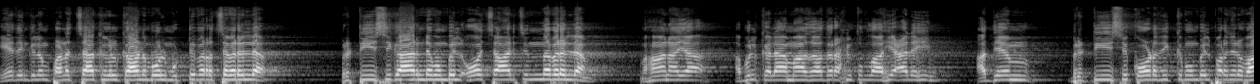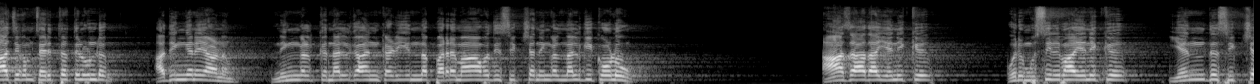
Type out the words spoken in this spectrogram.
ഏതെങ്കിലും പണച്ചാക്കുകൾ കാണുമ്പോൾ മുട്ടിവിറച്ചവരല്ല ബ്രിട്ടീഷുകാരന്റെ മുമ്പിൽ ഓച്ചാരിച്ചു മഹാനായ അബുൽ കലാം ആസാദ് റഹ്മത്തുല്ലാഹി അലഹിം അദ്ദേഹം ബ്രിട്ടീഷ് കോടതിക്ക് മുമ്പിൽ പറഞ്ഞൊരു വാചകം ചരിത്രത്തിലുണ്ട്. അതിങ്ങനെയാണ് നിങ്ങൾക്ക് നൽകാൻ കഴിയുന്ന പരമാവധി ശിക്ഷ നിങ്ങൾ നൽകിക്കോളൂ. ആസാദ എനിക്ക് ഒരു മുസ്ലിമായ എനിക്ക് എന്ത് ശിക്ഷ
